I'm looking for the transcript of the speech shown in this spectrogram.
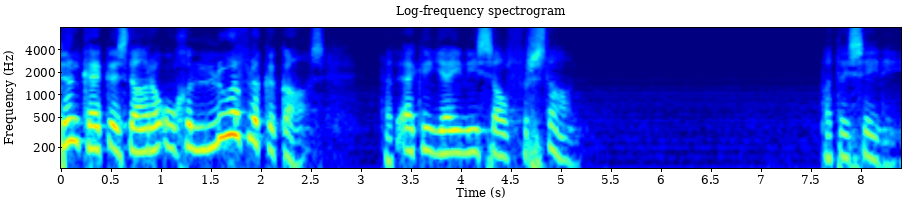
dink ek is daar 'n ongelooflike kans dat ek en jy nie sal verstaan wat hy sê nie.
